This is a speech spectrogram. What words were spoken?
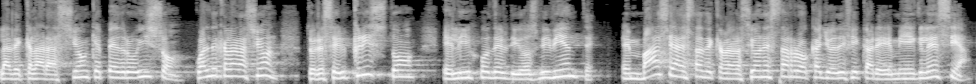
La declaración que Pedro hizo. ¿Cuál declaración? Tú eres el Cristo, el Hijo del Dios viviente. En base a esta declaración, esta roca, yo edificaré mi iglesia.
